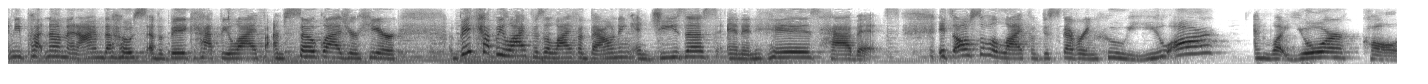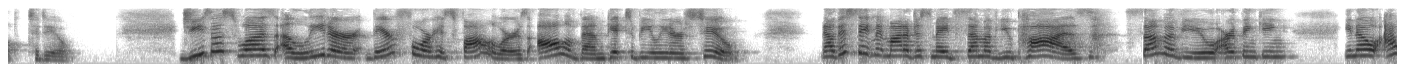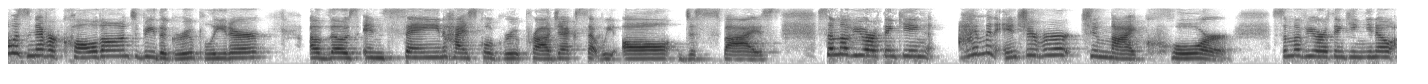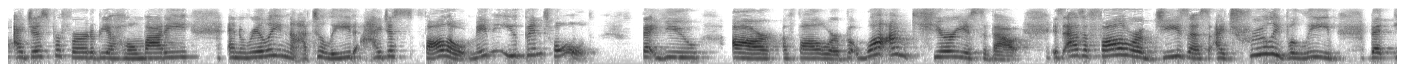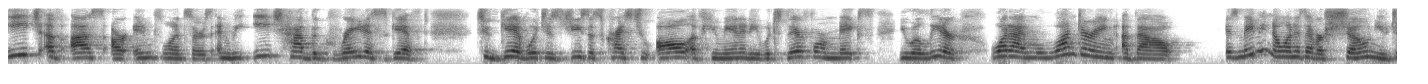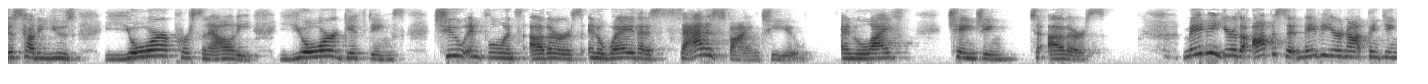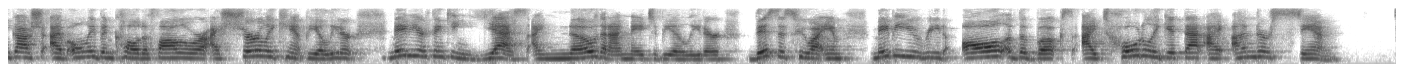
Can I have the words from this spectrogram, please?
Whitney Putnam, and I'm the host of A Big Happy Life. I'm so glad you're here. A big happy life is a life abounding in Jesus and in his habits. It's also a life of discovering who you are and what you're called to do. Jesus was a leader, therefore, his followers, all of them, get to be leaders too. Now, this statement might have just made some of you pause. Some of you are thinking, you know, I was never called on to be the group leader of those insane high school group projects that we all despised. Some of you are thinking, I'm an introvert to my core. Some of you are thinking, you know, I just prefer to be a homebody and really not to lead. I just follow. Maybe you've been told that you are a follower. But what I'm curious about is as a follower of Jesus, I truly believe that each of us are influencers and we each have the greatest gift to give, which is Jesus Christ to all of humanity, which therefore makes you a leader. What I'm wondering about is maybe no one has ever shown you just how to use your personality, your giftings to influence others in a way that is satisfying to you and life changing to others. Maybe you're the opposite. Maybe you're not thinking, gosh, I've only been called a follower. I surely can't be a leader. Maybe you're thinking, yes, I know that I'm made to be a leader. This is who I am. Maybe you read all of the books. I totally get that. I understand.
